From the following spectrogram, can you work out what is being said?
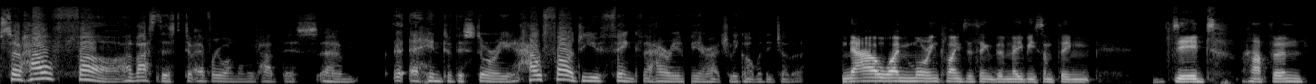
So how far? I've asked this to everyone when we've had this um a, a hint of this story. How far do you think that Harry and Mia actually got with each other? Now I'm more inclined to think that maybe something did happen.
